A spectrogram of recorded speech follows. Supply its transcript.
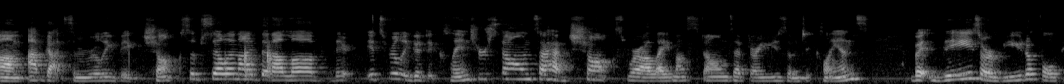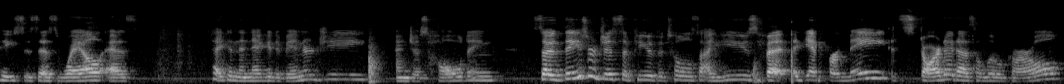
Um, I've got some really big chunks of selenite that I love. They're, it's really good to cleanse your stones. I have chunks where I lay my stones after I use them to cleanse. But these are beautiful pieces as well as taking the negative energy and just holding. So these are just a few of the tools I use. But again, for me, it started as a little girl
